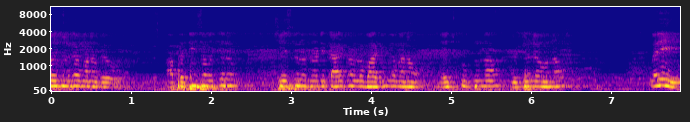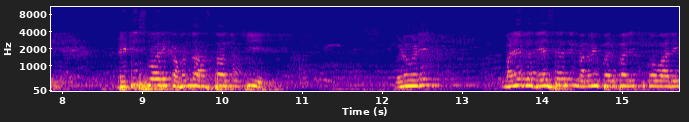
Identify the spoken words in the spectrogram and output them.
రోజులుగా మనకు ఆ ప్రతి సంవత్సరం చేస్తున్నటువంటి కార్యక్రమంలో భాగంగా మనం నేర్చుకుంటున్నాం వింటూనే ఉన్నాం. మరి బ్రిటిష్ వారి కబంధ హస్తాల నుంచి విడవడి మన యొక్క దేశాన్ని మనమే పరిపాలించుకోవాలి.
